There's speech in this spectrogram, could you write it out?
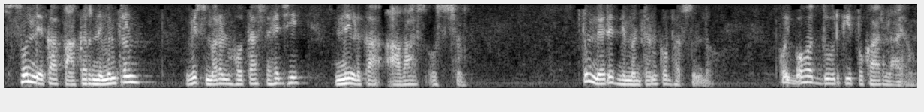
शून्य का पाकर निमंत्रण, विस्मरण होता सहज ही, नीड़ का आवास उस क्षण। तुम मेरे निमंत्रण को भर सुन लो। कोई बहुत दूर की पुकार लाया हूँ,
